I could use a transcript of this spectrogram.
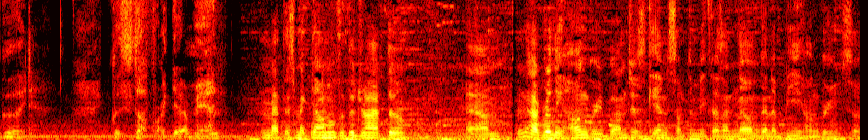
Good. Good stuff right there, man. I'm at this McDonald's at the drive thru um, I'm not really hungry, but I'm just getting something because I know I'm gonna be hungry. So,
